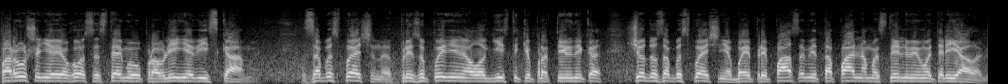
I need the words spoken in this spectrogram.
порушення його системи управління військами забезпечено призупинення логістики противника щодо забезпечення боєприпасами та пально-мастильними матеріалами.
